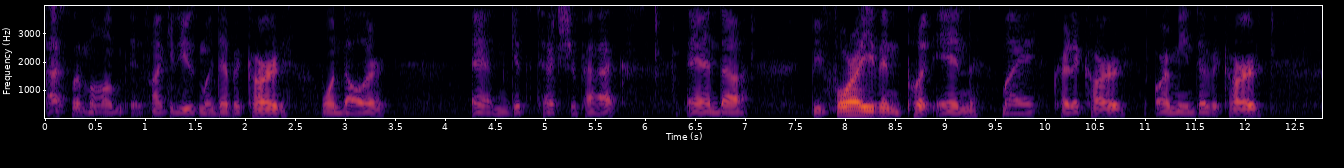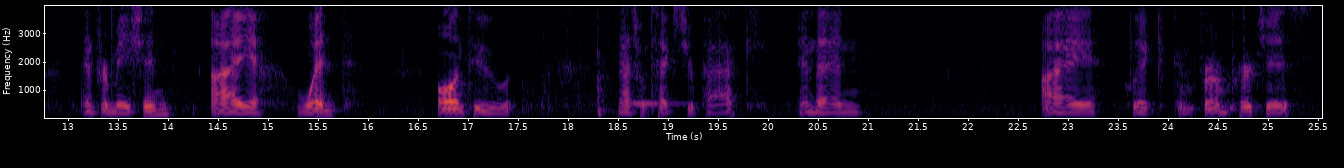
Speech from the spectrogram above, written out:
asked my mom if I could use my debit card, one dollar, and get the texture packs. And uh, before I even put in my credit card, or I mean debit card information, I went onto natural texture pack, and then I clicked confirm purchase,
